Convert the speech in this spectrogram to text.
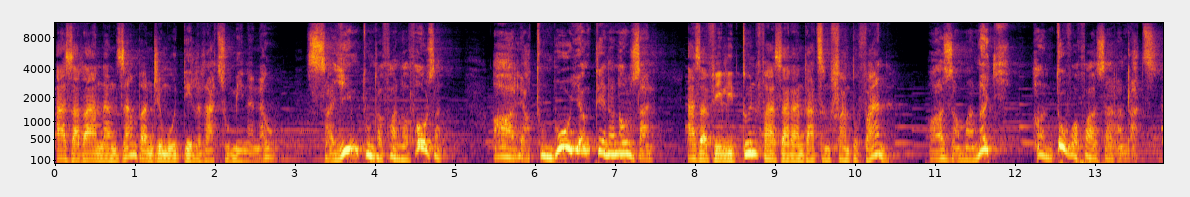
aza arahana an-jambany ireo modely ratsy omena anao. Sahia mitondra fanavaozana ary atombohy amin'ny tenanao izany. Aza avela hitohy ny fahazaran-dratsy ny fandovana. Aza manaiky handova fahazaran-dratsy.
